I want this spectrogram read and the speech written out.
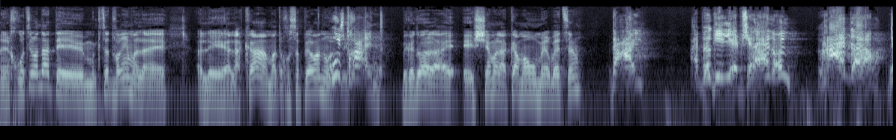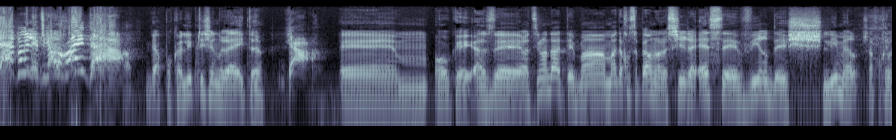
אה, אנחנו רוצים לדעת אה, קצת דברים על, אה, על אה, הלהקה, מה אתה יכול לספר לנו? אוסטריינד! בגדול, אה, שם הלהקה, מה הוא אומר בעצם? Die! Apokalyptischen Reiter! Die Apokalyptischen Reiter! The Apokalyptischen Reiter. יא! אמ, אוקיי, אז אה, רצינו לדעת אה, מה אתה יכול לספר לנו על השיר אה, אס אה, וירד אה, שלימר, שאנחנו הולכים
